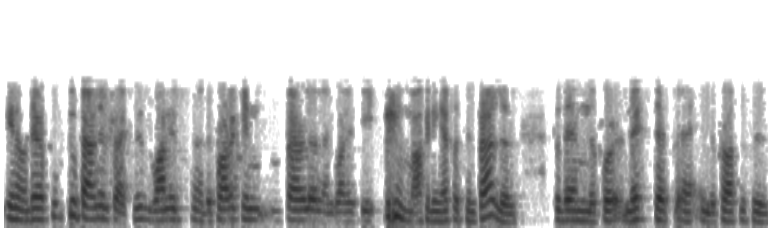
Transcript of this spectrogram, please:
you know, there are two parallel tracks. One is uh, the product in parallel and one is the marketing efforts in parallel. So then the next step uh, in the process is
